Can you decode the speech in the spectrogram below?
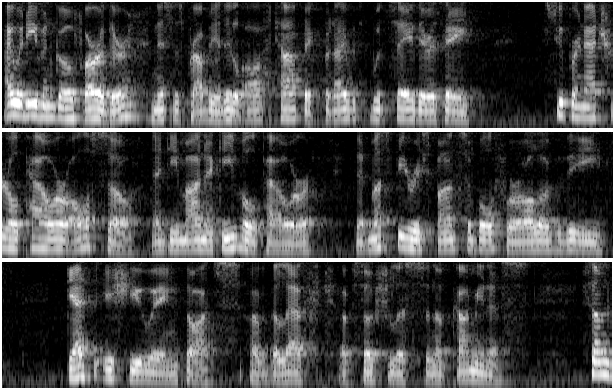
I would even go farther, and this is probably a little off topic, but I would, would say there's a supernatural power also, a demonic evil power that must be responsible for all of the death issuing thoughts of the left, of socialists, and of communists. Some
